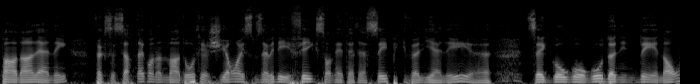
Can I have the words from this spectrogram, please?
pendant l'année. Fait que c'est certain qu'on a demandé aux régions, si vous avez des filles qui sont intéressées et qui veulent y aller, euh, go, go, go, donnez-nous des noms.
